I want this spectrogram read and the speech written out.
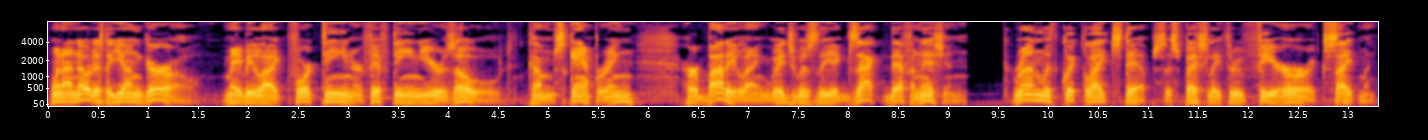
when I noticed a young girl, maybe like 14 or 15 years old, come scampering. Her body language was the exact definition. Run with quick light steps, especially through fear or excitement,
